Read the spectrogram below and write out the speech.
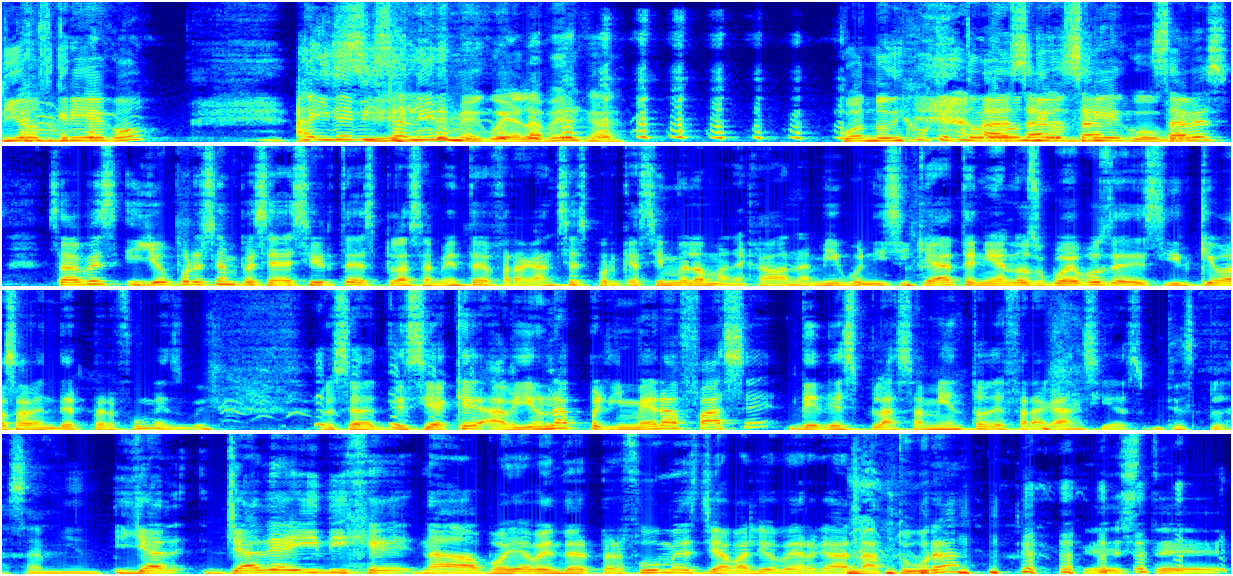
dios griego, ahí debí Sí. salirme, güey, a la verga. Cuando dijo que Thor Ah, era un ¿sabes, dios sabes- griego, güey. ¿Sabes? ¿Sabes? Y yo por eso empecé a decirte desplazamiento de fragancias porque así me lo manejaban a mí, güey. Ni siquiera tenían los huevos de decir que ibas a vender perfumes, güey. O sea, decía que había una primera fase de desplazamiento de fragancias. güey. Desplazamiento. Y ya, ya de ahí dije, nada, voy a vender perfumes, ya valió verga, Natura. este.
